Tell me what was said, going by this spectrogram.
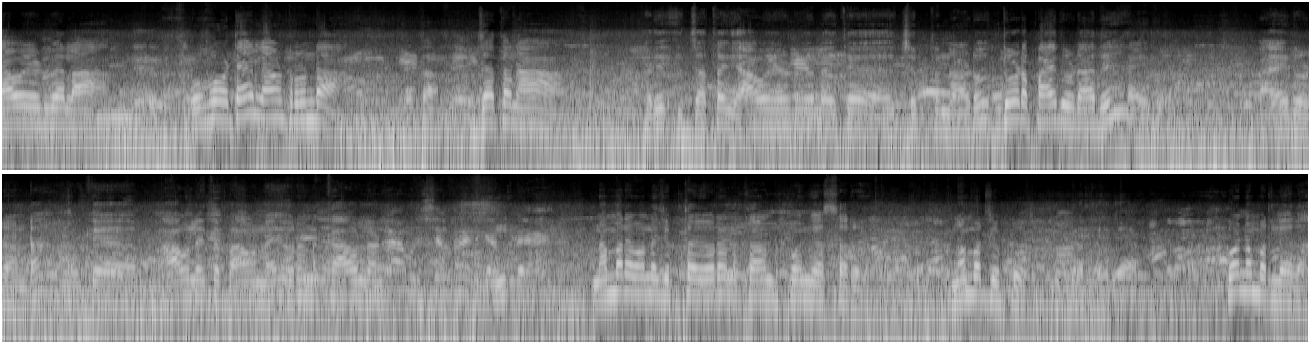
యాభై ఏడు వేల? ఒక్కొక్కటే లేకుంటే రెండా? జతనా? అది జత యాభై ఏడు వేలు అయితే చెప్తున్నాడు. దూడ పాయ దూడ అది? పాయ దూడ అంట ఓకే ఆవులు అయితే బాగున్నాయి. ఎవరైనా కావాలంటే నంబర్ ఏమన్నా చెప్తా ఎవరైనా కావాలంటే ఫోన్ చేస్తారు. నంబర్ చెప్పు. ఫోన్ నెంబర్ లేదా?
